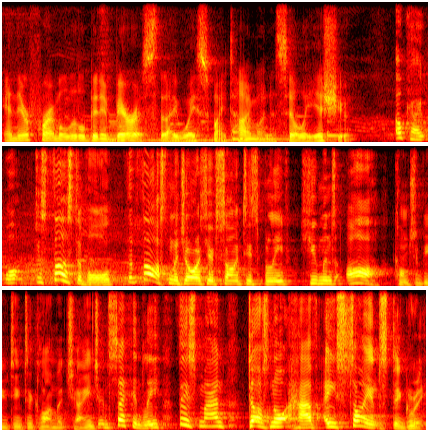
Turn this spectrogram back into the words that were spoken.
And therefore, I'm a little bit embarrassed that I waste my time on a silly issue. Okay, well, just first of all, the vast majority of scientists believe humans are contributing to climate change. And secondly, this man does not have a science degree.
